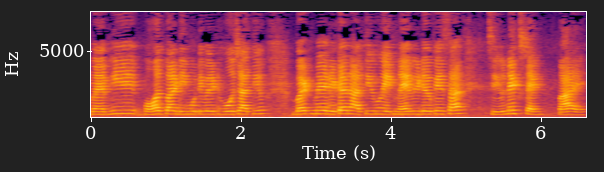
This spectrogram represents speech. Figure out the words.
मैं भी बहुत बार डिमोटिवेट हो जाती हूँ। बट मैं रिटर्न आती हूँ एक नए वीडियो के साथ। See you next time bye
